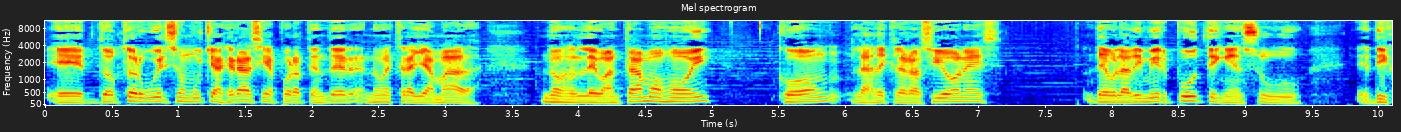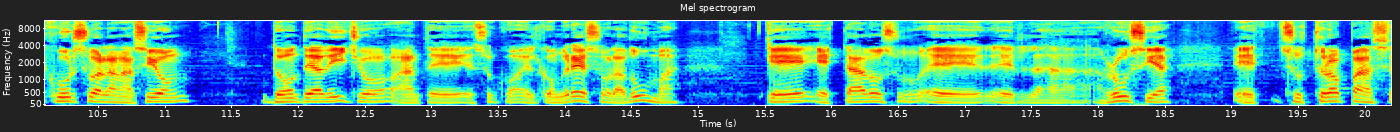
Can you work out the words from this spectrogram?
Eh, doctor Wilson, muchas gracias por atender nuestra llamada. Nos levantamos hoy con las declaraciones de Vladimir Putin en su discurso a la nación, donde ha dicho ante el Congreso, la Duma, que Estados eh, la Rusia, eh, sus tropas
